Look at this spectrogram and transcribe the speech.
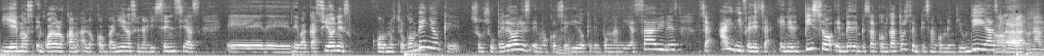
y hemos encuadrado a los, compañeros en las licencias eh, de, vacaciones con nuestro convenio, que son superiores, hemos conseguido que le pongan días hábiles, o sea, hay diferencia. En el piso, en vez de empezar con 14, empiezan con 21 días. Ah, claro, una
